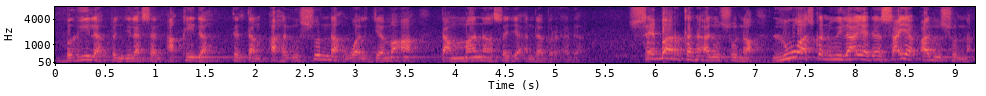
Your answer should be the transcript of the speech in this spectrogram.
berilah penjelasan akidah tentang ahlu sunnah wal jamaah tam mana saja anda berada. Sebarkan ahlu sunnah luaskan wilayah dan sayap ahlu sunnah.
